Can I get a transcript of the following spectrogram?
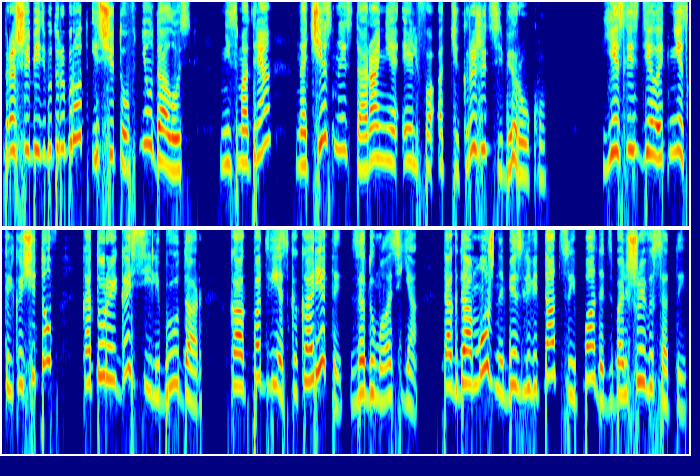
Прошибить бутерброд из щитов не удалось, несмотря на честные старания эльфа отчекрыжить себе руку. Если сделать несколько щитов, которые гасили бы удар, как подвеска кареты, задумалась я, тогда можно без левитации падать с большой высоты.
